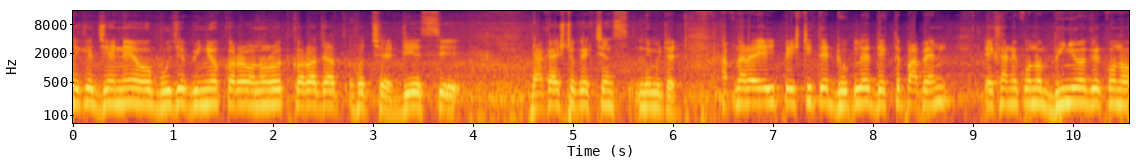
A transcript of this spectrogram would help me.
থেকে জেনে ও বুঝে বিনিয়োগ করার অনুরোধ করা যা হচ্ছে DSC Dhaka stock exchange limited. আপনারা এই পেজটিতে ঢুকলে দেখতে পাবেন, এখানে কোনো বিনিয়োগের কোনো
